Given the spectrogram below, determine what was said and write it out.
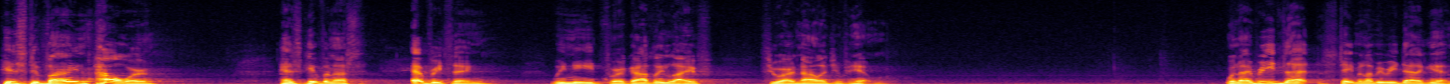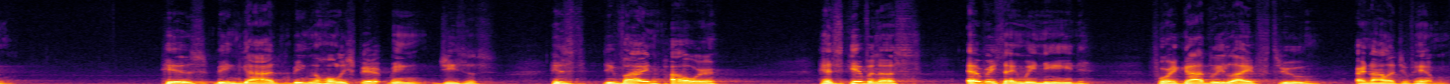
His divine power has given us everything we need for a godly life through our knowledge of Him. When I read that statement, let me read that again his being God, being the Holy Spirit, being Jesus, his divine power has given us everything we need for a godly life through our knowledge of him.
